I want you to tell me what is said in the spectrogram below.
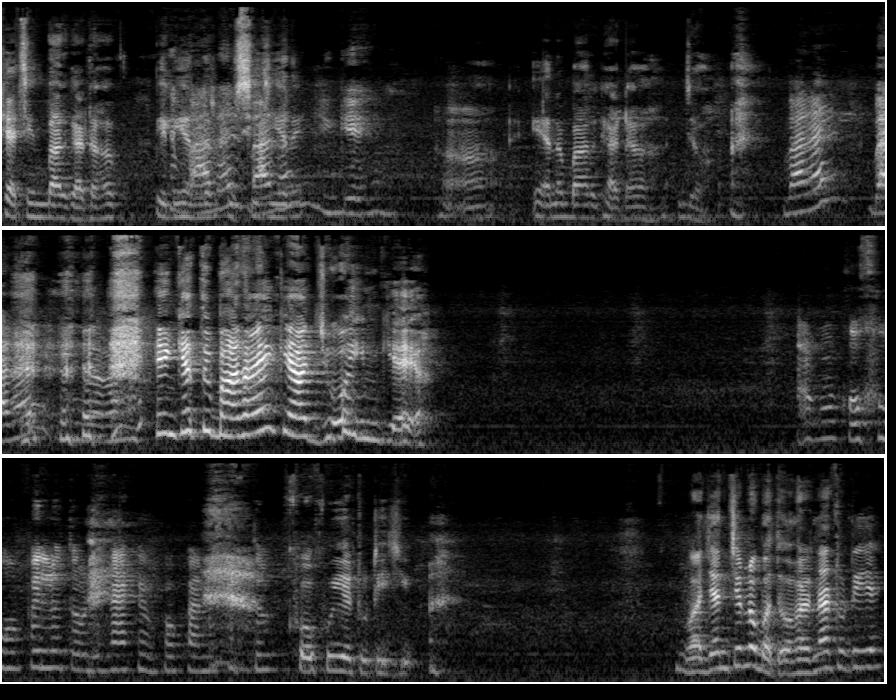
ખેંચીને બહાર કાઢે પેલી અંદર ખુશી કે હા એને બહાર કાઢે જો. એમ કે તું બહાર આવે કે આ જો એમ કે. આખું ખોખું પેલું તોડી નાખ્યું ખોખાનું બધું. ખોખું એ તૂટી ગયું. વજન ચેટલો બધો? હરના તૂટી જાય?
